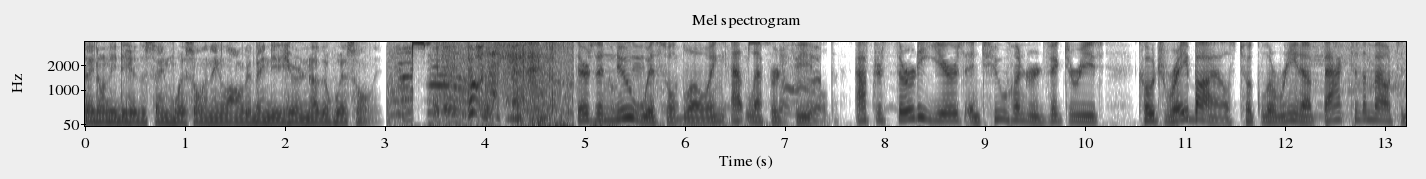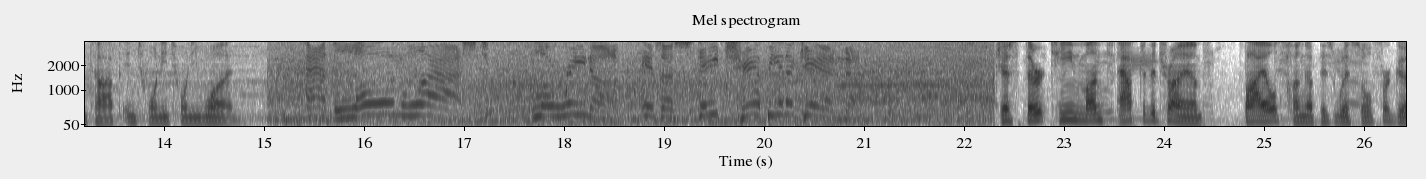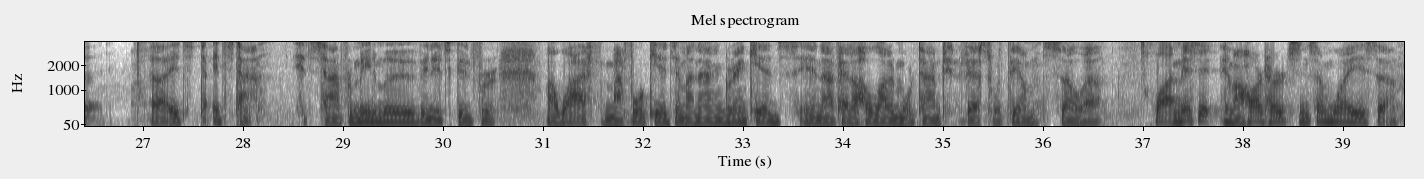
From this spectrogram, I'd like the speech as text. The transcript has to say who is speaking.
Speaker 1: They don't need to hear the same whistle any longer. They need to hear another whistle.
Speaker 2: There's a new whistle blowing at Leopard Field. After 30 years and 200 victories, Coach Ray Biles took Lorena back to the mountaintop in 2021.
Speaker 3: At long last, Lorena is a state champion again.
Speaker 2: Just 13 months after the triumph, Biles hung up his whistle for good.
Speaker 1: Uh, it's, it's time it's time for me to move, and it's good for my wife, my four kids, and my nine grandkids. And I've had a whole lot of more time to invest with them. So uh, while I miss it and my heart hurts in some ways, uh,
